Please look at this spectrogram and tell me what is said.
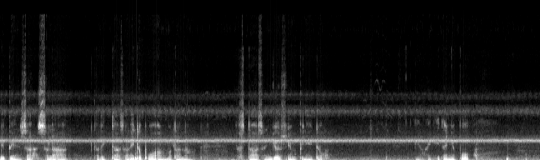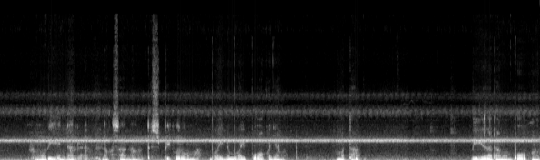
depensa sa lahat. Kaligtasan ito po ang mata ng taasan Diyos Infinito kaya makikita niyo po ang original na kasanang Tres Pico Roma. Buhay na buhay po ang kanyang po. Ang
